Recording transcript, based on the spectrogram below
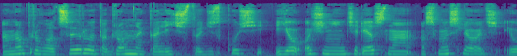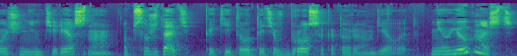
она провоцирует огромное количество дискуссий. Ее очень интересно осмысливать и очень интересно обсуждать какие-то вот эти вбросы, которые он делает. Неуютность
